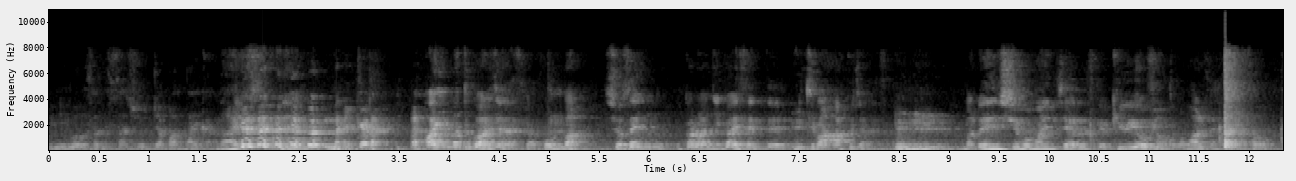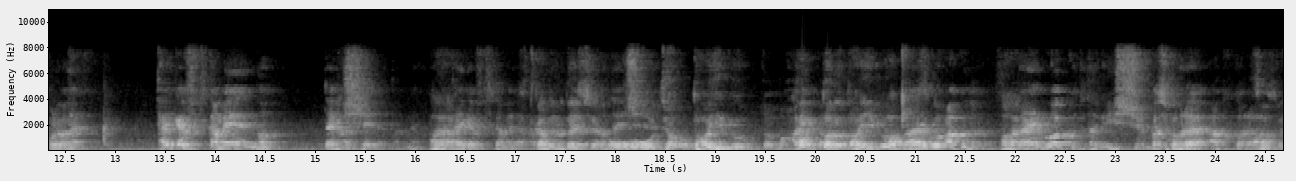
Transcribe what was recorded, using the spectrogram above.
ユニバーサル・スタジオ・ジャパンないから。ないですよね。ないから。合間とかあるじゃないですか。こう、うん。まあ、初戦から2回戦って一番空くじゃないですか、うんうんうん。まあ、練習も毎日やるんですけど休養日とかもあるじゃないですか。そう。これはね大会2日目の第1試合だったのね、はいはい。大会2日目だから。2日目の第一試合。おおじゃあだいぶそう。もう勝ったらだいぶ空きますだいぶ空くのよ、はい。だいぶ空くってだけど1週間ぐらい空くからそうですね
